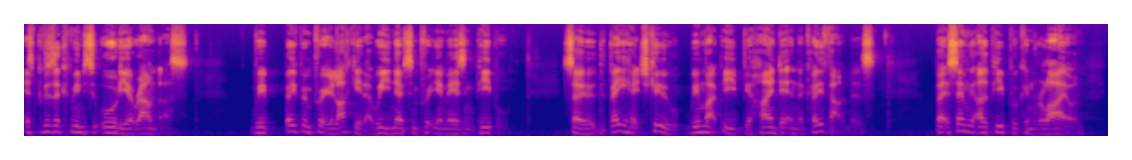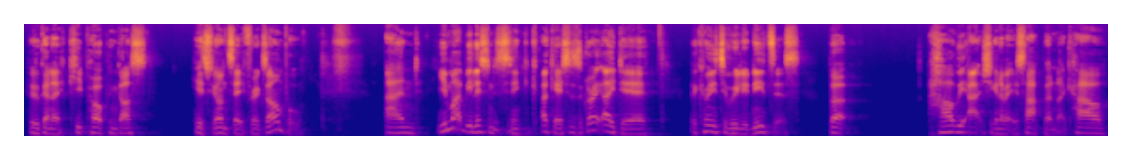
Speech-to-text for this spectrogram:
is because the community already around us. We've both been pretty lucky that we know some pretty amazing people. So the BAE HQ, we might be behind it and the co-founders, but so many other people can rely on who are going to keep helping us. His fiance, for example. And you might be listening to thinking, okay, this is a great idea. The community really needs this, but how are we actually going to make this happen? Like how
